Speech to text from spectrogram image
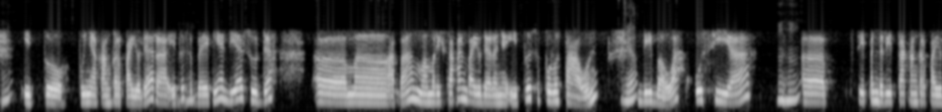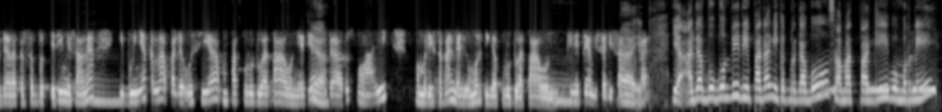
yeah. hmm. itu punya kanker payudara itu mm-hmm. sebaiknya dia sudah uh, me, apa memeriksakan payudaranya itu 10 tahun yeah. di bawah usia mm-hmm. uh, si penderita kanker payudara tersebut. Jadi misalnya hmm. ibunya kena pada usia 42 tahun ya dia yeah. sudah harus mulai memeriksakan dari umur 32 tahun. Hmm. Mungkin itu yang bisa disarankan. Ya, ada Bu Murni di Padang ikut bergabung. Selamat pagi Bu Murni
